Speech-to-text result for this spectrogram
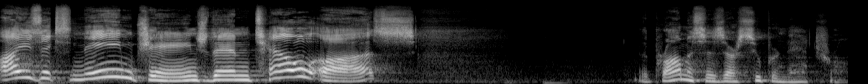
Isaac's name change then tell us? The promises are supernatural.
